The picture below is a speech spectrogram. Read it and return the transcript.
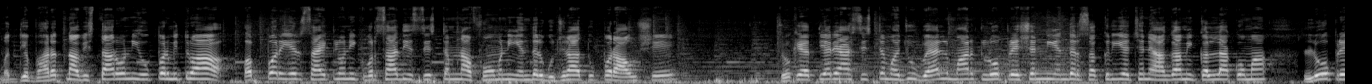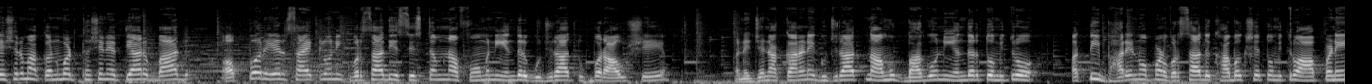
મધ્ય ભારતના વિસ્તારોની ઉપર મિત્રો આ અપર એર સાયક્લોનિક વરસાદી સિસ્ટમના ફોર્મની અંદર ગુજરાત ઉપર આવશે. જો કે અત્યારે આ સિસ્ટમ હજુ વેલ માર્ક લો પ્રેશરની અંદર સક્રિય છે ને આગામી કલાકોમાં લો પ્રેશરમાં કન્વર્ટ થશે ને ત્યારબાદ અપર એર સાયક્લોનિક વરસાદી સિસ્ટમના ફોર્મની અંદર ગુજરાત ઉપર આવશે. અને જેના કારણે ગુજરાતના અમુક ભાગોની અંદર તો મિત્રો અતિ ભારેનો પણ વરસાદ ખાબકશે. તો મિત્રો આપણે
